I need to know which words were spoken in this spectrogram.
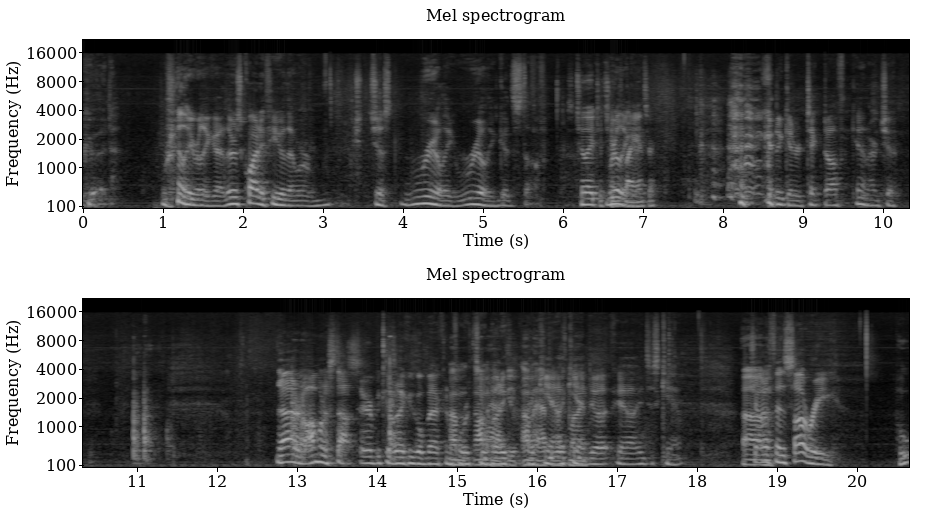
good, really, really good. There's quite a few that were just really, really good stuff. It's too late to change Really my good. answer. Gonna get her ticked off again, aren't you? No, I don't know. I'm gonna stop there because I could go back and I'm- forth too, I'm buddy. happy- I'm I happy can't. I can't mine. do it. Yeah, I just can't. Um, Jonathan, sorry. Who?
